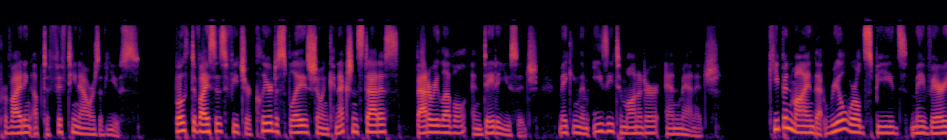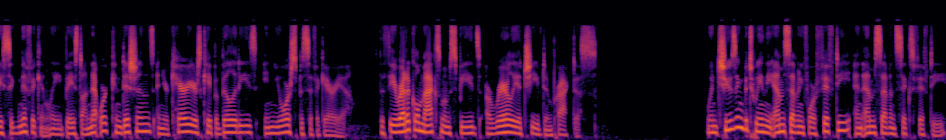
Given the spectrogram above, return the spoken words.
providing up to 15 hours of use. Both devices feature clear displays showing connection status, battery level, and data usage, making them easy to monitor and manage. Keep in mind that real world speeds may vary significantly based on network conditions and your carrier's capabilities in your specific area. The theoretical maximum speeds are rarely achieved in practice. When choosing between the M7450 and M7650,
